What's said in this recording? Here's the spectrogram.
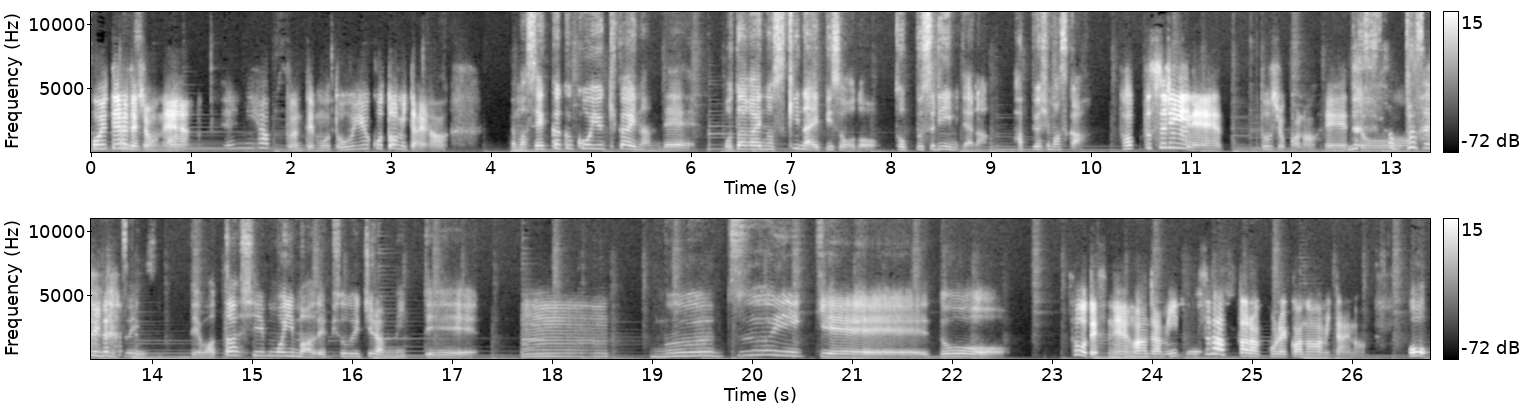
超えてるでしょうね。1200分ってもうどういうことみたいな。まあ、せっかくこういう機会なんでお互いの好きなエピソードトップ3みたいな発表しますか。トップ3ね、どうしようかな。えっ、トッとプ、3きついです。で、私も今エピソード一覧見て、うーん、むずいけど、そうですね。うんあ、じゃあ3つだったらこれかな、みたいな。お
